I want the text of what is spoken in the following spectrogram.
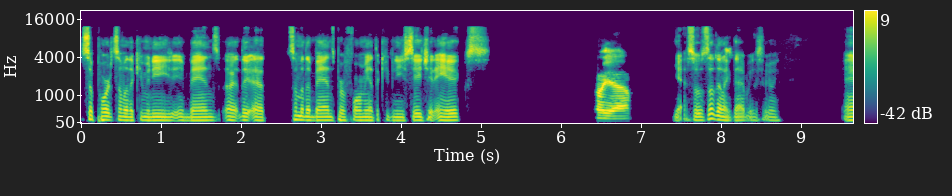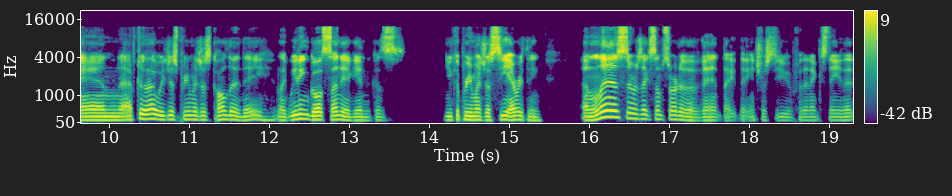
support some of the community bands, uh, the uh, some of the bands performing at the community stage at AX. Oh yeah. Yeah, so something like that basically. And after that, we just pretty much just called it a day. Like we didn't go Sunday again because you could pretty much just see everything, unless there was like some sort of event that, that interested you for the next day. That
